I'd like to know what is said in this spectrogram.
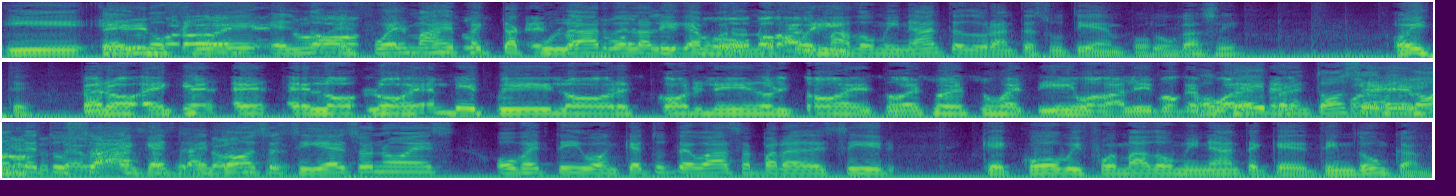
y Sí, él no fue, él, no, él fue el más espectacular de la liga, pero no fue el más dominante durante su tiempo. Duncan sí. ¿Oíste? Pero es que eh, eh, lo- los MVP, los score leader y todo eso, eso es subjetivo, Dalí, porque puede ser- pero entonces, ¿de dónde tú sabes? entonces, entonces? si eso no es objetivo, ¿en qué tú te basas para decir que Kobe fue más dominante que Tim Duncan?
